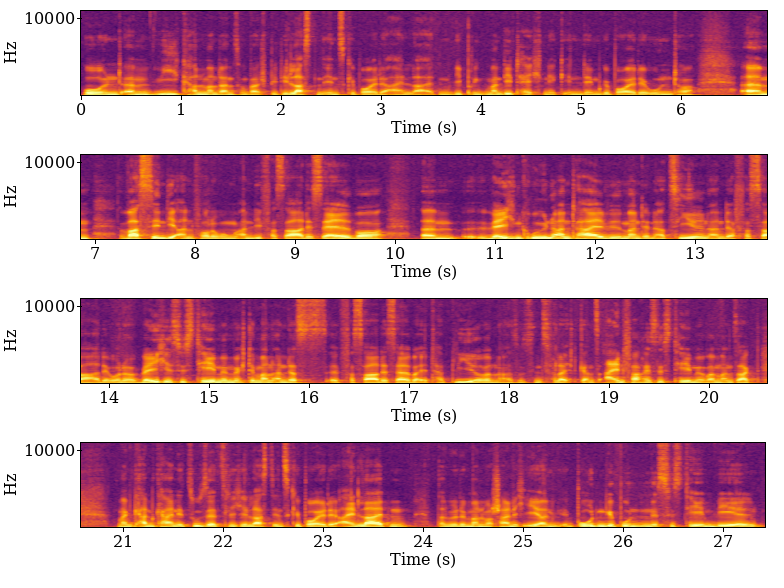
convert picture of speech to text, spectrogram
und ähm, wie kann man dann zum Beispiel die Lasten ins Gebäude einleiten, wie bringt man die Technik in dem Gebäude unter, ähm, was sind die Anforderungen an die Fassade selber, ähm, welchen Grünanteil will man denn erzielen an der Fassade oder welche Systeme möchte man an der Fassade selber etablieren. Also sind es vielleicht ganz einfache Systeme, weil man sagt, man kann keine zusätzliche Last ins Gebäude einleiten. Dann würde man wahrscheinlich eher ein bodengebundenes System wählen.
